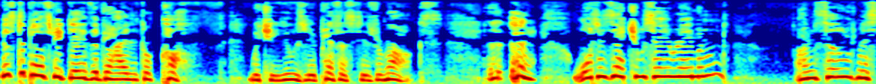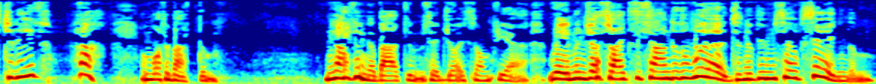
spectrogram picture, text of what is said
Mr. Petherick gave the dry little cough which he usually prefaced his remarks. what is that you say, Raymond? Unsolved mysteries? Ha! And what about them? Nothing about them, said Joyce Lempriere. Raymond just likes the sound of the words and of himself saying them.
